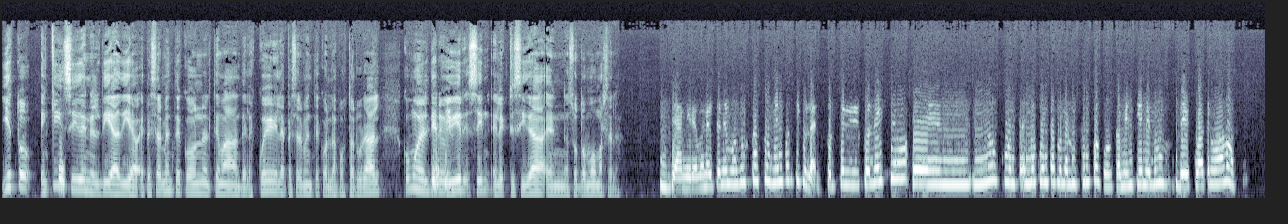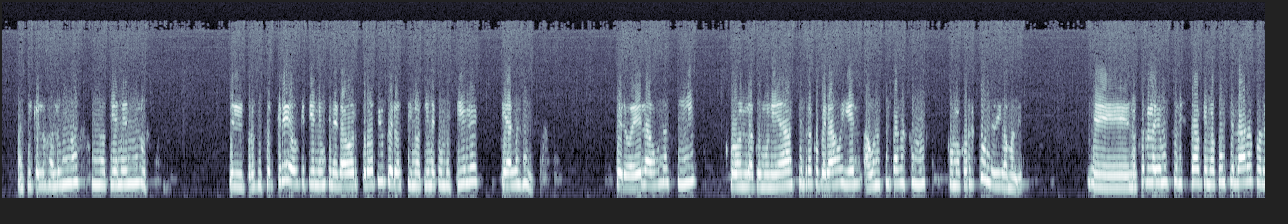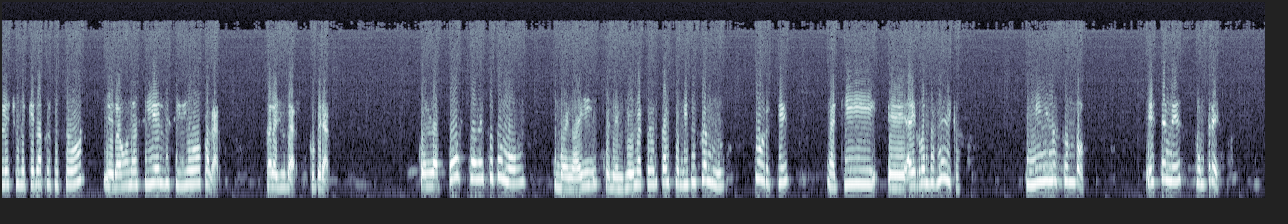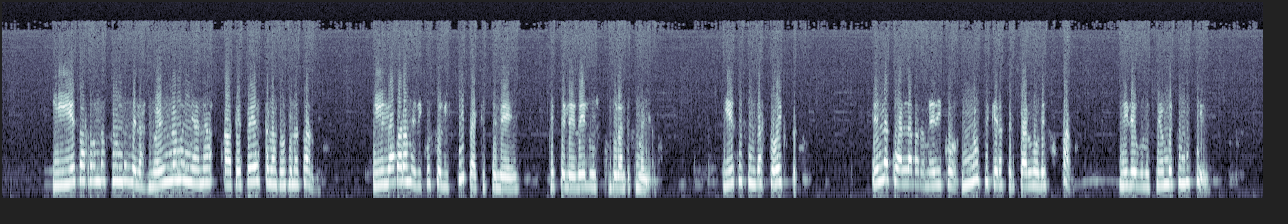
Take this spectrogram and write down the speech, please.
¿Y esto en qué incide en el día a día, especialmente con el tema de la escuela, especialmente con la posta rural? ¿Cómo es el diario vivir sin electricidad en Sotomó, Marcela? Ya, mire, bueno, ahí tenemos dos casos bien particulares, porque el colegio eh, no cuenta no cuenta con la luz tampoco, también tiene luz de 4 a 2. Así que los alumnos no tienen luz. El profesor creo que tiene un generador propio, pero si no tiene combustible, quedan las mismas. Pero él aún así, con la comunidad ha cooperado y él aún así paga luz como corresponde, digámosle. Eh, nosotros le habíamos solicitado que no cancelara por el hecho de que era profesor pero aún así él decidió pagar para ayudar, cooperar. Con la posta de Sotomón, bueno, ahí se le envió una carta al Servicio de Salud porque aquí eh, hay rondas médicas. Mínimas son dos. Este mes son tres. Y esas rondas son desde las 9 de la mañana a TP hasta las 2 de la tarde. Y la paramédico solicita que se le que se le dé luz durante su mañana. Y eso es un gasto extra, en la cual la paramédico no se quiere hacer cargo de sus pagos, ni de evolución de combustible.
